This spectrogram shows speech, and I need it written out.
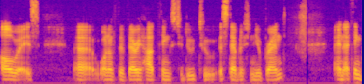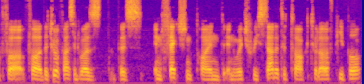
always uh, one of the very hard things to do to establish a new brand. And I think for, for the two of us, it was this inflection point in which we started to talk to a lot of people.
